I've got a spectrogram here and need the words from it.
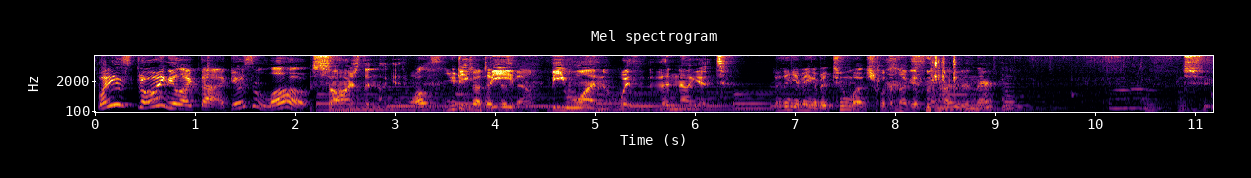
Why are you throwing it like that? Give us some love. Massage the nugget. Well, you be, just gotta take be, this down. be one with the nugget. I think you're being a bit too much with the nugget. Nugget in there. Two.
